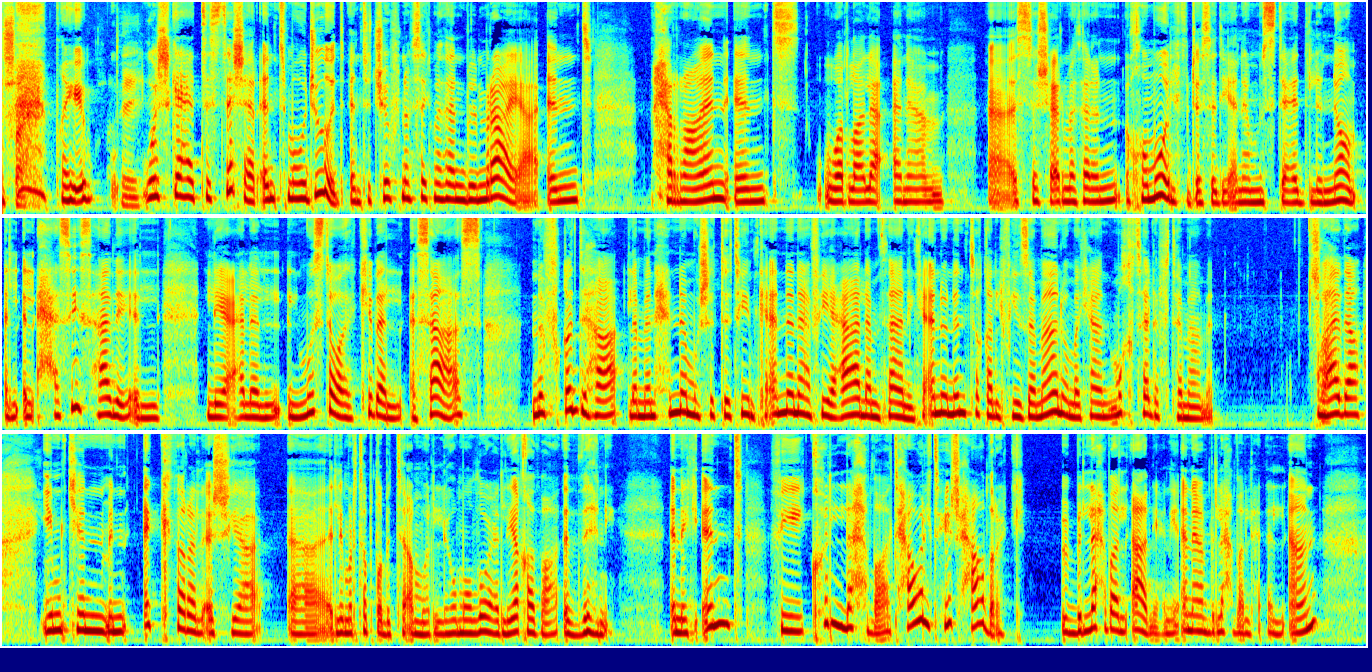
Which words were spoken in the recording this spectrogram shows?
صح. طيب إيه. وش قاعد تستشعر؟ أنت موجود أنت تشوف نفسك مثلا بالمراية أنت حران أنت والله لا أنا أستشعر مثلا خمول في جسدي أنا مستعد للنوم. الأحاسيس هذه اللي على المستوى كذا الأساس نفقدها لما نحن مشتتين كأننا في عالم ثاني كأنه ننتقل في زمان ومكان مختلف تماما. صح. وهذا يمكن من أكثر الأشياء آه، اللي مرتبطة بالتأمل اللي هو موضوع اليقظة الذهني. أنك أنت في كل لحظة تحاول تعيش حاضرك. باللحظة الآن يعني أنا باللحظة الآن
